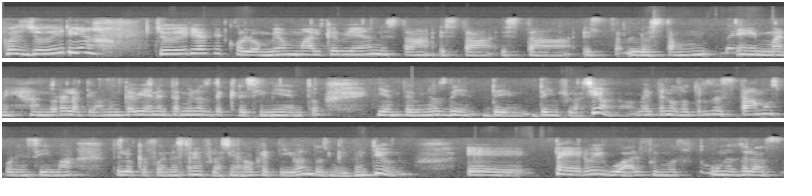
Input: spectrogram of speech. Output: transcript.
Pues yo diría, yo diría que Colombia, mal que bien, está, está, está, lo están eh, manejando relativamente bien en términos de crecimiento y en términos de, de, inflación. Obviamente nosotros estamos por encima de lo que fue nuestra inflación objetiva en 2021, eh, pero igual fuimos una de, las,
